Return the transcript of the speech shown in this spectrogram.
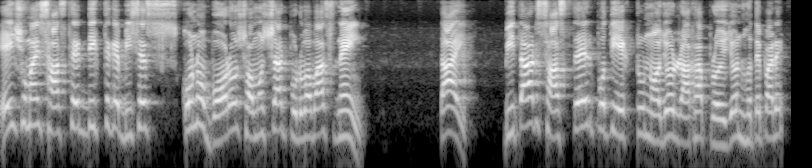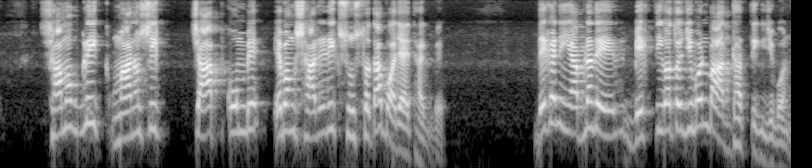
এই সময় স্বাস্থ্যের দিক থেকে বিশেষ কোনো বড় সমস্যার পূর্বাভাস নেই। তাই পিতার স্বাস্থ্যের প্রতি একটু নজর রাখা প্রয়োজন হতে পারে। সামগ্রিক, মানসিক চাপ কমবে এবং শারীরিক সুস্থতা বজায় থাকবে। দেখে নিই আপনাদের ব্যক্তিগত জীবন বা আধ্যাত্মিক জীবন।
